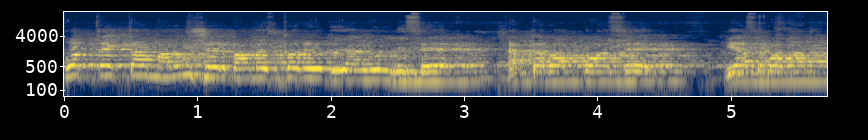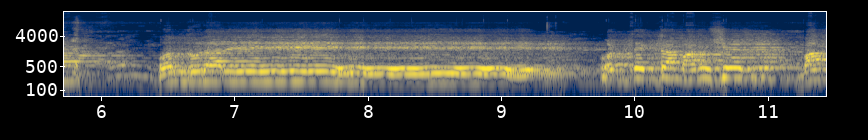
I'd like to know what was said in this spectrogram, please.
প্রত্যেকটা মানুষের বাম স্তনের দুই আঙ্গুল নিচে একটা রক্ত আছে। কি আছে বাবা? বন্ধুরা রে প্রত্যেকটা মানুষের বাম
